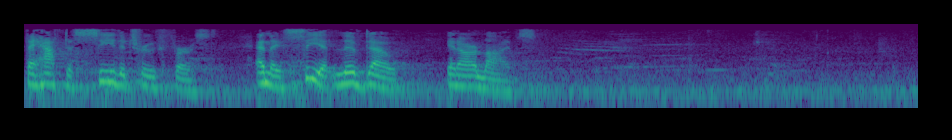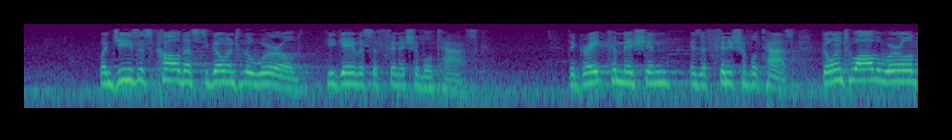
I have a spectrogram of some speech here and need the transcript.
They have to see the truth first, and they see it lived out in our lives. When Jesus called us to go into the world, he gave us a finishable task. The Great Commission is a finishable task. Go into all the world,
